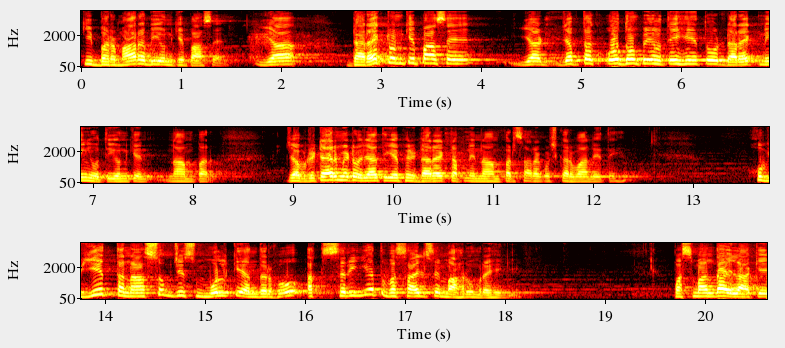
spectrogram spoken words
کی بھرمار ابھی ان کے پاس ہے، یا ڈائریکٹ ان کے پاس ہے، یا جب تک عہدوں پہ ہوتے ہیں تو ڈائریکٹ نہیں ہوتی ان کے نام پر۔ جب ریٹائرمنٹ ہو جاتی ہے، پھر ڈائریکٹ اپنے نام پر سارا کچھ کروا لیتے ہیں۔ خوب، یہ تناسب جس ملک کے اندر ہو، اکثریت وسائل سے محروم رہے گی۔ پسماندہ علاقے،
